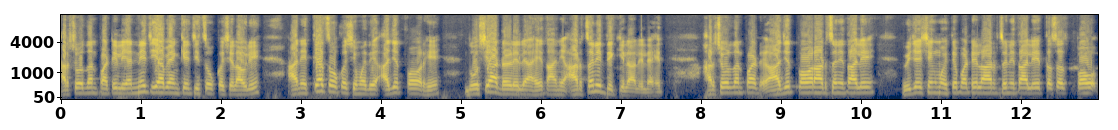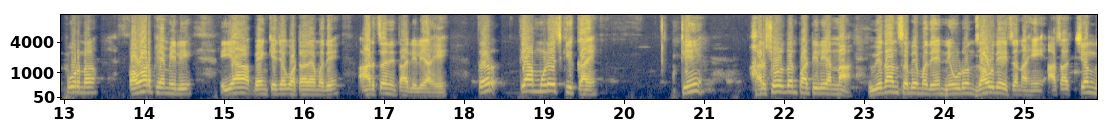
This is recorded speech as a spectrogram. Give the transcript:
हर्षवर्धन पाटील यांनीच या बँकेची चौकशी लावली आणि त्या चौकशीमध्ये अजित पवार हे दोषी आढळलेले आहेत आणि अडचणीत देखील आलेले आहेत. हर्षवर्धन पाटील अजित पवार अडचणीत आले विजयसिंग मोहिते पाटील अडचणीत आले तसंच पूर्ण पवार फॅमिली या बँकेच्या घोटाळ्यामध्ये अडचणीत आलेली आहे. तर त्यामुळेच की काय की हर्षवर्धन पाटील यांना विधानसभेमध्ये निवडून जाऊ द्यायचं नाही असा चंग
